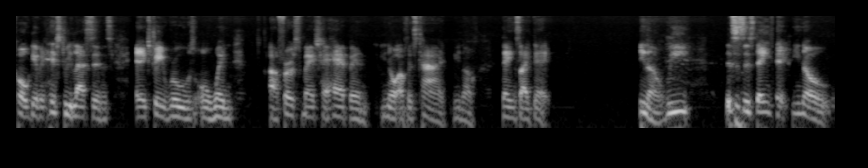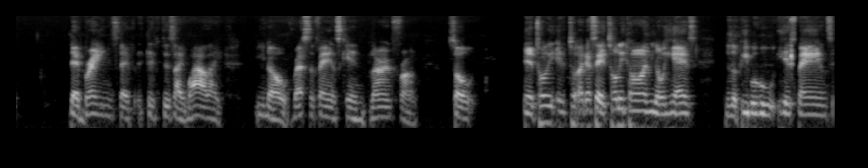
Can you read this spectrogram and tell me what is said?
Cole giving history lessons and extreme rules on when our first match had happened, you know, of its kind, you know, things like that. You know, we this is this thing that, you know, that brings that just like wow, like, you know, wrestling fans can learn from. So and Tony, and like I said, Tony Khan, you know, he has the people who his fans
